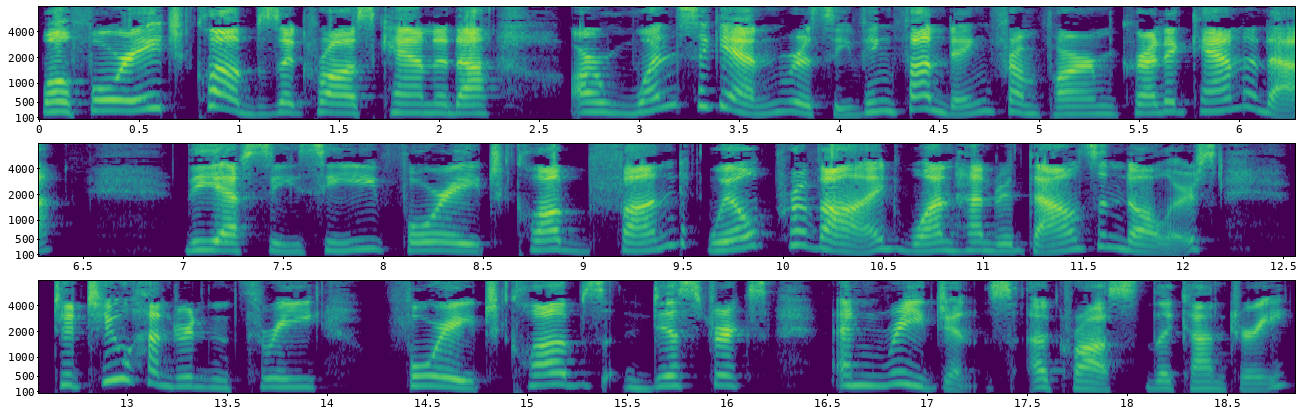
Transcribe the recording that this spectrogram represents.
While 4 H clubs across Canada are once again receiving funding from Farm Credit Canada. The FCC 4 H Club Fund will provide $100,000 to 203 4 H clubs, districts, and regions across the country.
